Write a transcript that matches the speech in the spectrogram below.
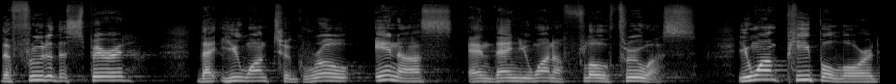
the fruit of the Spirit that you want to grow in us and then you want to flow through us. You want people, Lord,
